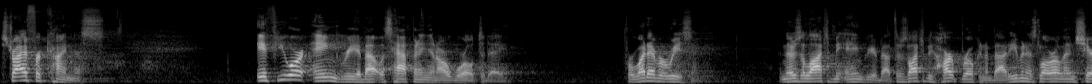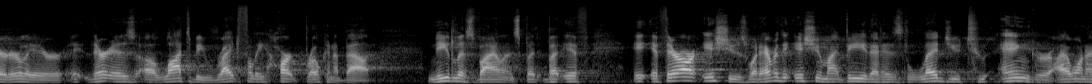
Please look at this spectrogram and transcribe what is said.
Strive for kindness. If you are angry about what's happening in our world today, for whatever reason, and there's a lot to be angry about, there's a lot to be heartbroken about. Even as Laura Lynn shared earlier, there is a lot to be rightfully heartbroken about. Needless violence. But, but if, if there are issues, whatever the issue might be that has led you to anger, I want to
